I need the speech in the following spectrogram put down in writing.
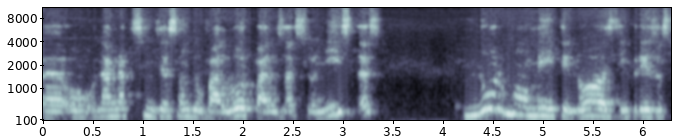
uh, ou na maximização do valor para os acionistas, normalmente nós, empresas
